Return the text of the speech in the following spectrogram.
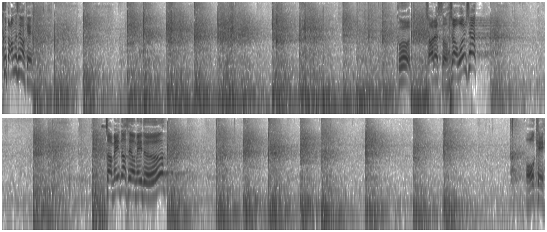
그 다음에 생각해. Good. 잘했어. 자, 원샷! 자, 메이드 하세요, 메이드. 오케이.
